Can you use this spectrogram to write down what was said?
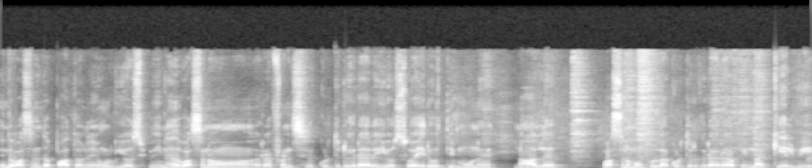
இந்த வசனத்தை பார்த்தோன்னே உங்களுக்கு யோசிப்பீங்கன்னா அது வசனம் ரெஃபரன்ஸ் கொடுத்துட்டுருக்கிறாரு. யோசுவா இருபத்தி மூணு நாலு. வசனமும் ஃபுல்லாக கொடுத்துருக்குறாரு அப்படின்னா கேள்வி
